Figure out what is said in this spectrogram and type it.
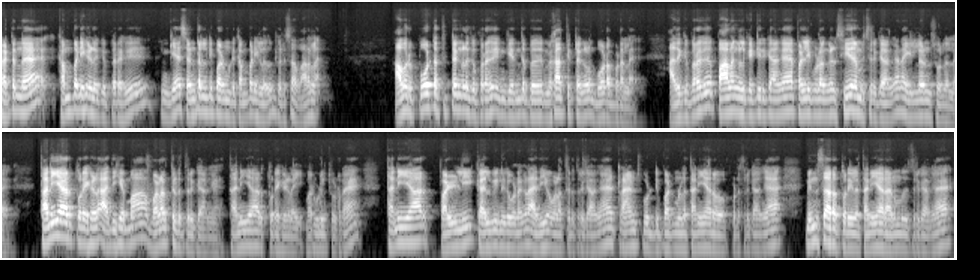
கட்டின கம்பெனிகளுக்கு பிறகு இங்கே சென்ட்ரல் டிபார்ட்மெண்ட் கம்பெனிகள் எதுவும் பெருசாக வரலை. அவர் போட்ட திட்டங்களுக்கு பிறகு இங்கே எந்த பெ- மெகா திட்டங்களும் போடப்படலை. அதுக்கு பிறகு பாலங்கள் கட்டியிருக்காங்க பள்ளிக்கூடங்கள் சீரமைச்சிருக்காங்க நான் இல்லைன்னு சொல்லலை. தனியார் துறைகளை அதிகமாக வளர்த்தெடுத்திருக்காங்க. தனியார் துறைகளை மறுபடியும் சொல்கிறேன் தனியார் பள்ளி கல்வி நிறுவனங்களை அதிகம் வளர்த்தெடுத்திருக்காங்க. டிரான்ஸ்போர்ட் டிபார்ட்மெண்ட்டில் தனியார் படுத்திருக்காங்க மின்சாரத்துறையில் தனியார் அனுமதிச்சிருக்காங்க.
